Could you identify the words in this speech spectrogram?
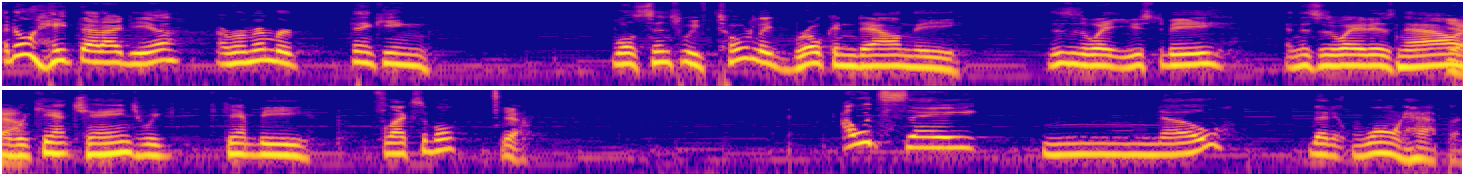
I don't hate that idea. I remember thinking, well, since we've totally broken down the this is the way it used to be and this is the way it is now, Yeah. and we can't change, we can't be flexible. Yeah. I would say no, that it won't happen.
